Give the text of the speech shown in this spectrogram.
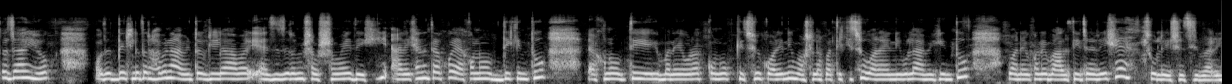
তো যাই হোক, ওদের দেখলে তো হবে না। আমি তো এগুলো আমার অ্যাজ ইউজুয়াল আমি সবসময় দেখি। আর এখানে দেখো এখনও অবধি কিন্তু, এখনও অবধি মানে ওরা কোনো কিছু করেনি, মশলাপাতি কিছু বানায়নি বলে আমি কিন্তু মানে ওখানে বালতিটা রেখে চলে এসেছি বাড়ি।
